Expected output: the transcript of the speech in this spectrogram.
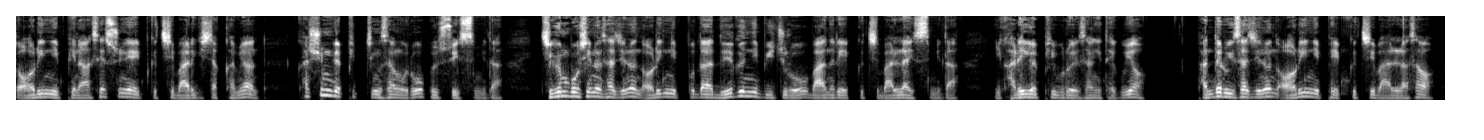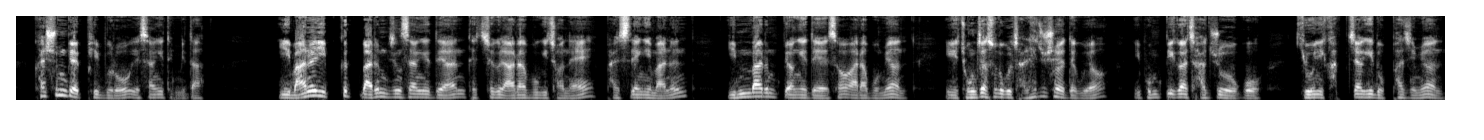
또 어린 잎이나 새순이의 잎끝이 마르기 시작하면 칼슘 결핍 증상으로 볼 수 있습니다. 지금 보시는 사진은 어린 잎보다 늙은 잎 위주로 마늘의 잎끝이 말라 있습니다. 이 가리 결핍으로 예상이 되고요. 반대로 이 사진은 어린 잎의 잎끝이 말라서 칼슘 결핍으로 예상이 됩니다. 이 마늘 잎끝 마름 증상에 대한 대책을 알아보기 전에 발생이 많은 잎마름병에 대해서 알아보면 이 종자 소독을 잘 해주셔야 되고요. 이 봄비가 자주 오고 기온이 갑자기 높아지면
